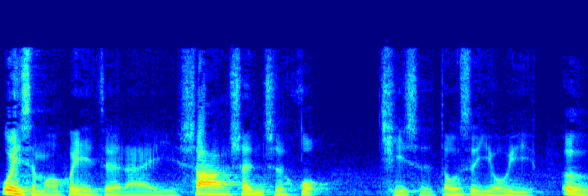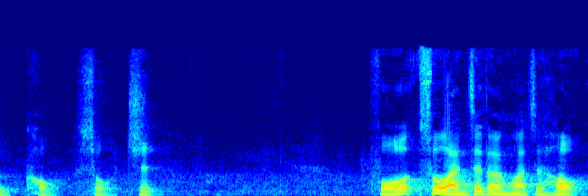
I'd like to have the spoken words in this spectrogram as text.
为什么会惹来杀身之祸？其实都是由于恶口所致。佛说完这段话之后，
